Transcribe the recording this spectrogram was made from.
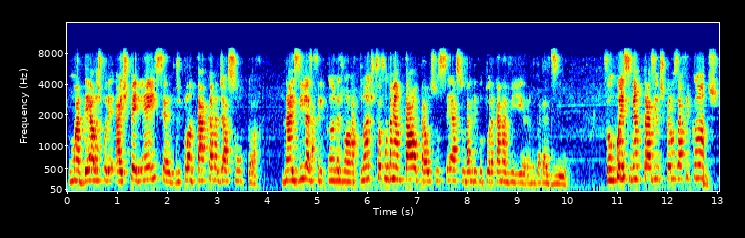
Uma delas, a experiência de plantar cana-de-açúcar nas ilhas africanas no Atlântico foi fundamental para o sucesso da agricultura canavieira no Brasil. Foi um conhecimento trazido pelos africanos.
